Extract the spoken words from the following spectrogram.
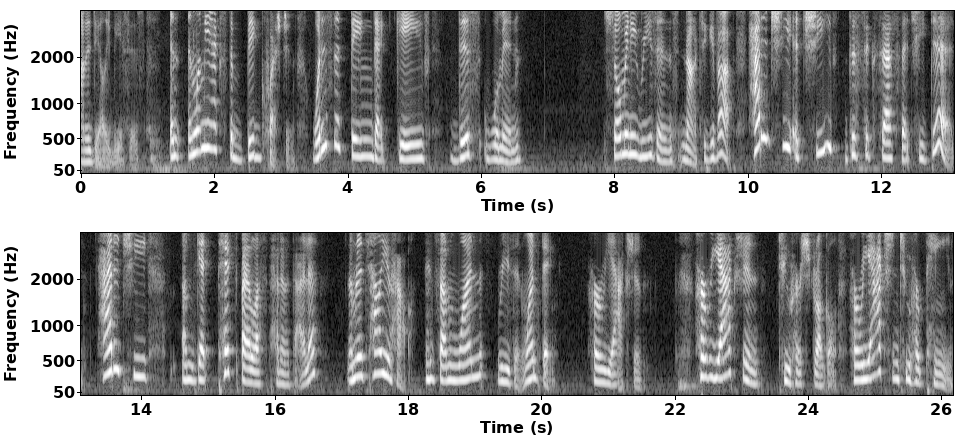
on a daily basis? And and let me ask the big question. What is the thing that gave this woman so many reasons not to give up? How did she achieve the success that she did? How did she um, get picked by Allah subhanahu wa ta'ala? I'm going to tell you how. It's on one reason, one thing her reaction. Her reaction to her struggle, her reaction to her pain,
